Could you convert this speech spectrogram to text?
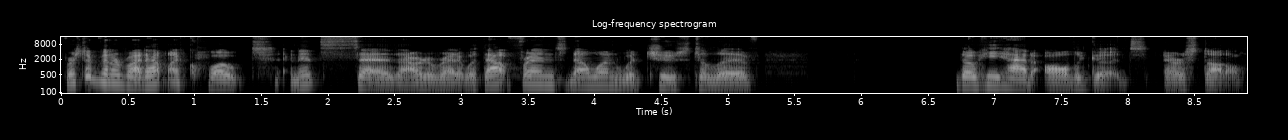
First, I'm going to write out my quote. And it says, I already read it, without friends, no one would choose to live though he had all the goods, Aristotle.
